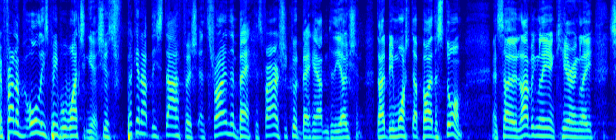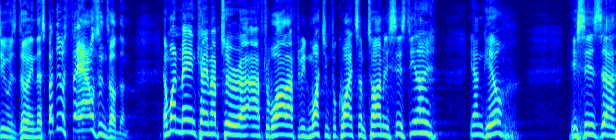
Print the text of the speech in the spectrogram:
in front of all these people watching her. She was picking up these starfish and throwing them back as far as she could back out into the ocean. They'd been washed up by the storm. And so, lovingly and caringly, she was doing this. But there were thousands of them. And one man came up to her uh, after a while, after been watching for quite some time, and he says, Do you know, young girl, he says, uh,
